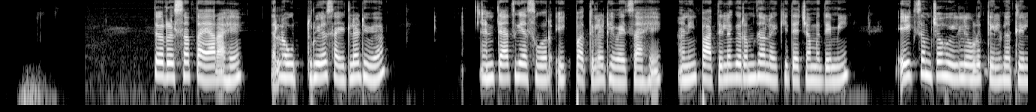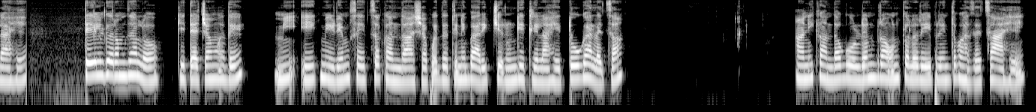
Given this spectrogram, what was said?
तर रस्सा तयार आहे. त्याला उतरूया साईडला ठेवूया. आणि त्याच गॅसवर एक पातेलं ठेवायचं आहे. आणि पातेलं गरम झालं की त्याच्यामध्ये मी एक चमचा होईल एवढं तेल घातलेलं आहे. तेल गरम झालं की त्याच्यामध्ये मी एक मीडियम साईजचा कांदा अशा पद्धतीने बारीक चिरून घेतलेला आहे. तो घालायचा. आणि कांदा गोल्डन ब्राऊन कलर येईपर्यंत भाजायचा आहे.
